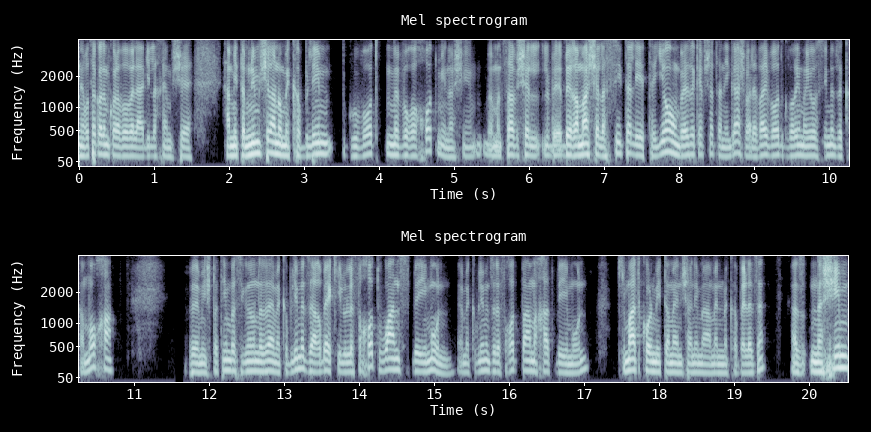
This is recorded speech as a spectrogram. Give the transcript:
אני רוצה קודם כל לבוא ולהגיד לכם שהמתאמנים שלנו מקבלים תגובות מבורכות מנשים במצב של, ברמה של עשית לי את היום ואיזה כיף שאתה ניגש והלוואי ועוד גברים היו עושים את זה כמוך. ומשפטים בסגנון הזה, הם מקבלים את זה הרבה, כאילו לפחות once באימון, הם מקבלים את זה לפחות פעם אחת באימון, כמעט כל מתאמן שאני מאמן מקבל את זה, אז נשים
